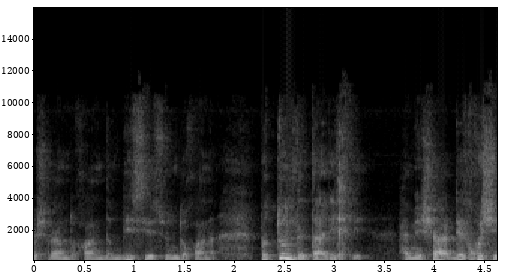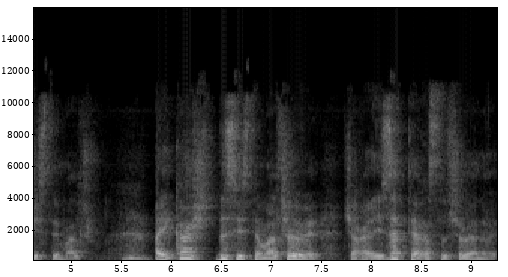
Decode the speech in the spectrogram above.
مشرانو د خوا نه د همدې سياسيونو د خوا نه په طول د تاريخ کې همیشه ډیر خوشی استعمال شو ای کاش دسی استعمال شوی وی چه هغه عزت تی اغستل شوی نه وی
